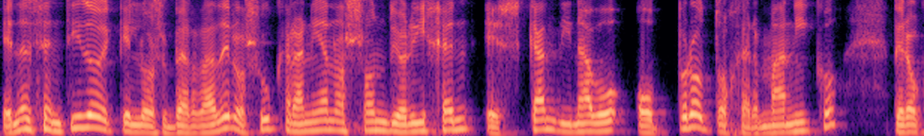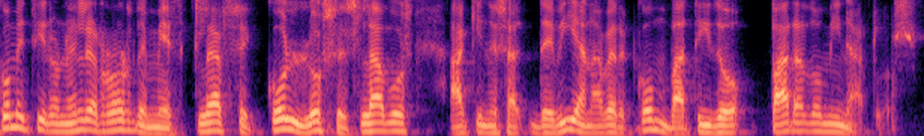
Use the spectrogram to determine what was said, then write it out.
en el sentido de que los verdaderos ucranianos son de origen escandinavo o protogermánico, pero cometieron el error de mezclarse con los eslavos a quienes debían haber combatido para dominarlos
